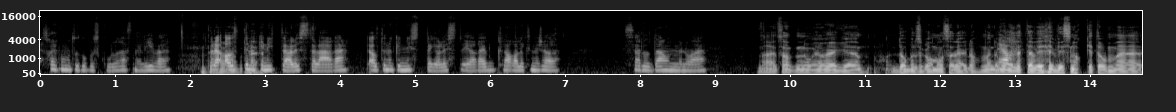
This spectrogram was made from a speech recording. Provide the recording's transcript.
Jeg tror jeg kommer til å gå på skole resten av livet. For det er alltid noe nytt jeg har lyst til å lære. Det er alltid noe nytt jeg har lyst til å gjøre. Jeg klarer liksom ikke å settle down med noe. Nei, sant, nå er jo jeg eh, dobbelt så gammel som deg, da. Men det var Ja. jo litt det vi, vi snakket om eh,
